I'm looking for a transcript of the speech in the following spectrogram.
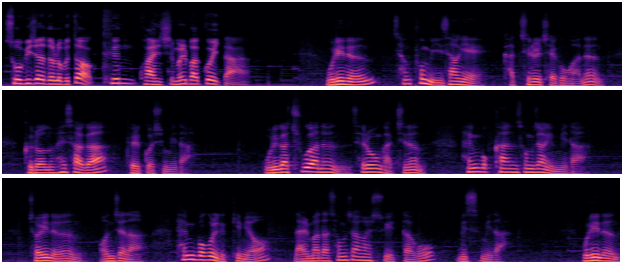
소비자들로부터 큰 관심을 받고 있다. 우리는 상품 이상의 가치를 제공하는 그런 회사가 될 것입니다. 우리가 추구하는 새로운 가치는 행복한 성장입니다. 저희는 언제나 행복을 느끼며 날마다 성장할 수 있다고 믿습니다. 우리는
